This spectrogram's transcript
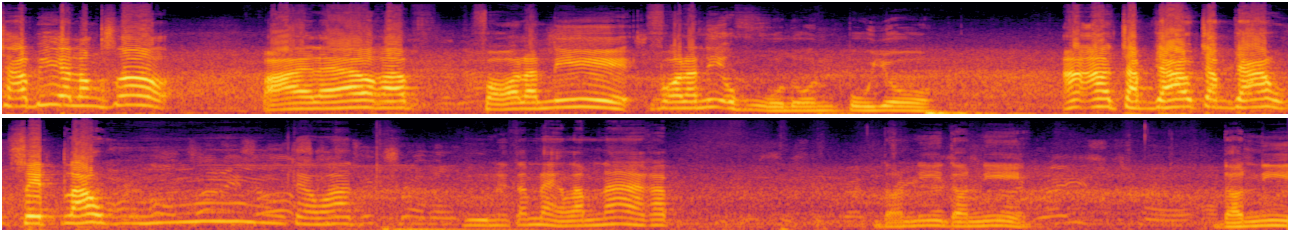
ชาบี้อลองโซไปแล้วครับ ฟอร์ลานี่ฟอร์ลานี่โอ้โหโดนปูโยอะจับยาวจับยาวเสร็จแล้ว แต่ว่าอยู่ในตำแหน่งล้ำหน้าครับ ดอนนี่ ดอนนี่ ดอนนี่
